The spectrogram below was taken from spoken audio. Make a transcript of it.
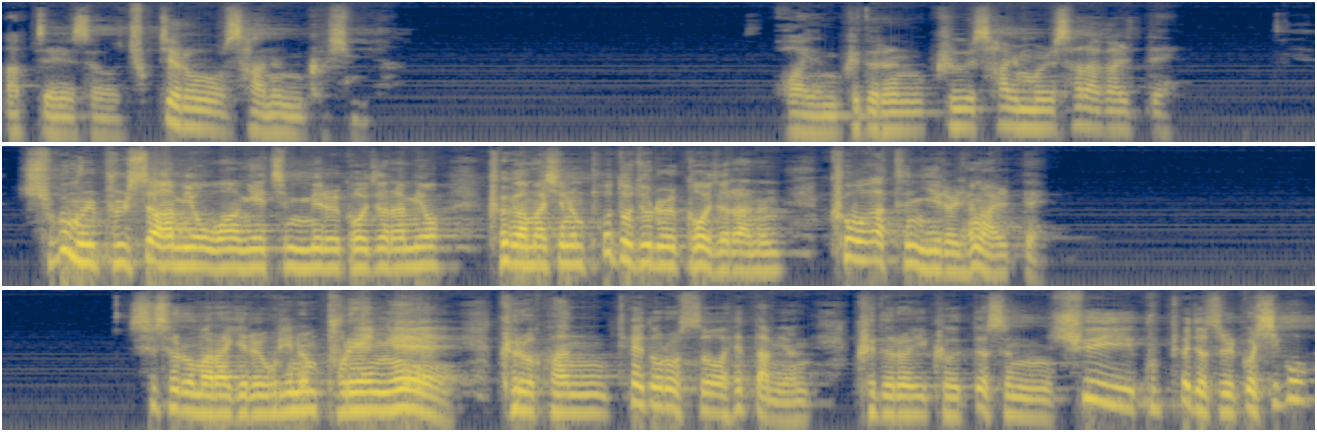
압제에서 축제로 사는 것입니다. 과연 그들은 그 삶을 살아갈 때 죽음을 불사하며 왕의 진미를 거절하며 그가 마시는 포도주를 거절하는 그와 같은 일을 행할 때 스스로 말하기를 우리는 불행해 그러한 태도로서 했다면 그들의 그 뜻은 쉬이 굽혀졌을 것이고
